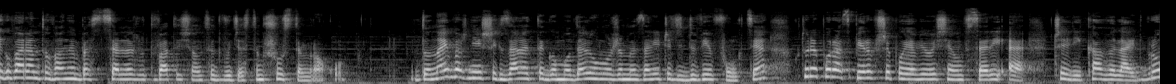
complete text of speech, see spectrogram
i gwarantowany bestseller w 2026 roku. Do najważniejszych zalet tego modelu możemy zaliczyć dwie funkcje, które po raz pierwszy pojawiły się w serii E, czyli kawy Light Brew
